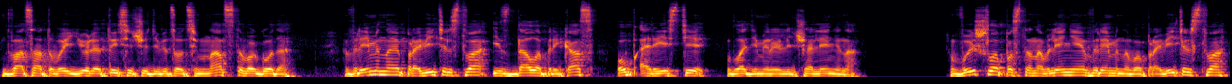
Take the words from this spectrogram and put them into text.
20 июля 1917 года Временное правительство издало приказ об аресте Владимира Ильича Ленина. Вышло постановление Временного правительства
